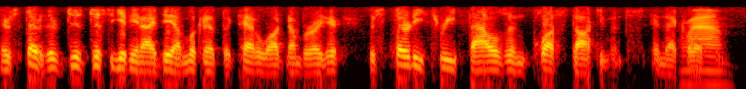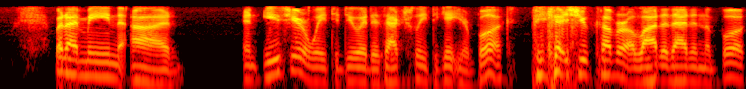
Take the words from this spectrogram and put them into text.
There's th- there, just just to give you an idea, I'm looking at the catalog number right here. There's 33,000 plus documents in that collection. Wow. But I mean, uh, an easier way to do it is actually to get your book because you cover a lot of that in the book.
